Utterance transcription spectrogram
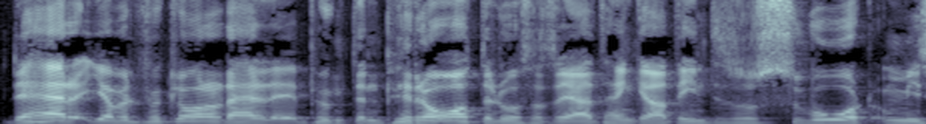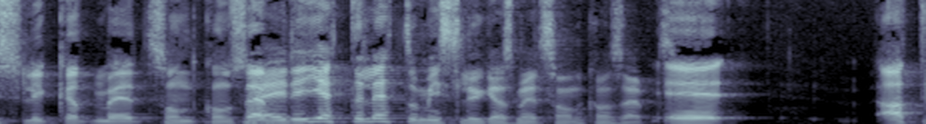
det här, jag vill förklara det här punkten pirater då så att säga. Jag tänker att det inte är så svårt och misslyckat med ett sånt koncept. Nej, det är jättelätt att misslyckas med ett sånt koncept. Eh, att,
